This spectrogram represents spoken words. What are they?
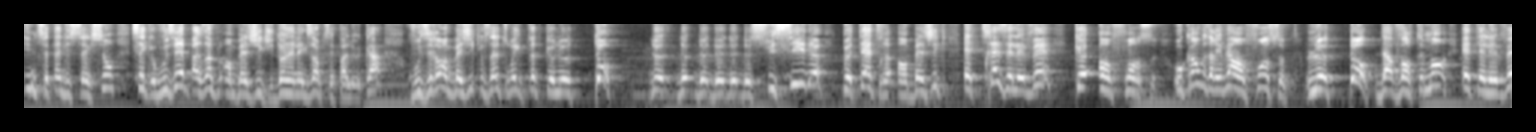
une certaine distinction, c'est que vous irez par exemple en Belgique, je donne un exemple, ce n'est pas le cas, vous irez en Belgique et vous allez trouver peut-être que le taux de, de, de, de suicide, peut-être en Belgique, est très élevé qu'en France. Ou quand vous arrivez en France, le taux d'avortement est élevé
